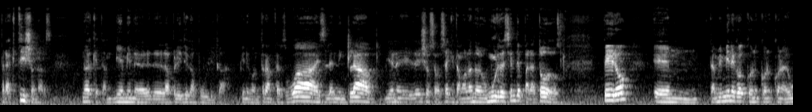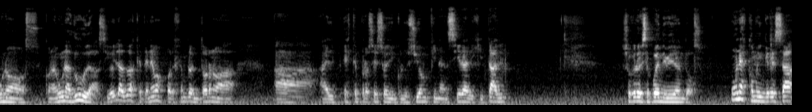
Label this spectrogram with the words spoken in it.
practitioners. No es que también viene de, la política pública. Viene con TransferWise, Lending Club, viene, ellos, o sea que estamos hablando de algo muy reciente para todos. Pero em, también viene con, algunos, con algunas dudas. Y hoy las dudas que tenemos, por ejemplo, en torno a, a este proceso de inclusión financiera digital, yo creo que se pueden dividir en dos. Una es cómo ingresa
